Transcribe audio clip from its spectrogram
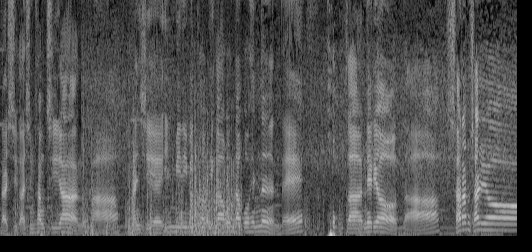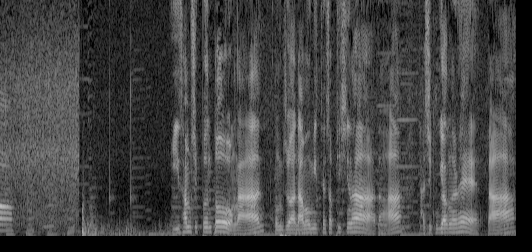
날씨가 심상치 않다. 1시에 1mm 비가 온다고 했는데 폭우가 내렸다. 사람 살려! 2, 30분 동안 공주와 나무 밑에서 피신하다 다시 구경을 했다.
